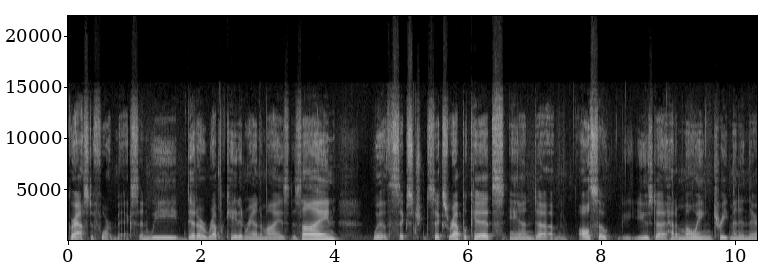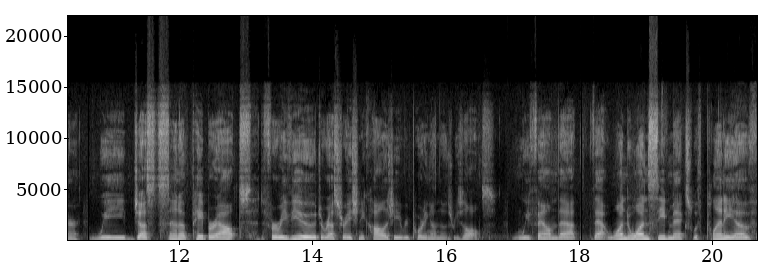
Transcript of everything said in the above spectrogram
grass to forb mix. And we did a replicated randomized design with six six replicates and um, also used a, had a mowing treatment in there. We just sent a paper out for review to Restoration Ecology reporting on those results. We found that that one to one seed mix with plenty of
